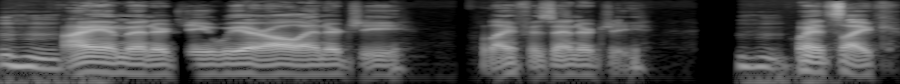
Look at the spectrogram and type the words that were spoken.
Mm-hmm. I am energy. We are all energy. Life is energy. Mm-hmm. When it's like,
